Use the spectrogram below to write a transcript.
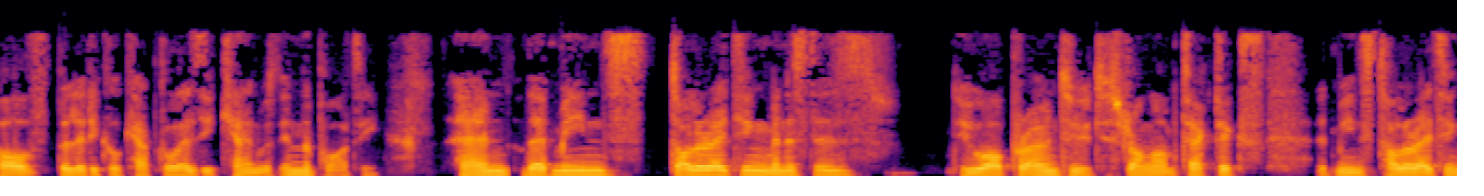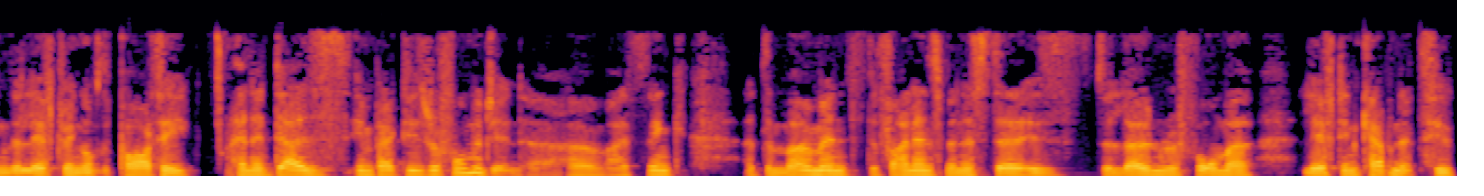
of political capital as he can within the party. And that means tolerating ministers who are prone to, to strong arm tactics. It means tolerating the left wing of the party. And it does impact his reform agenda. Uh, I think at the moment, the finance minister is the lone reformer left in cabinet who,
